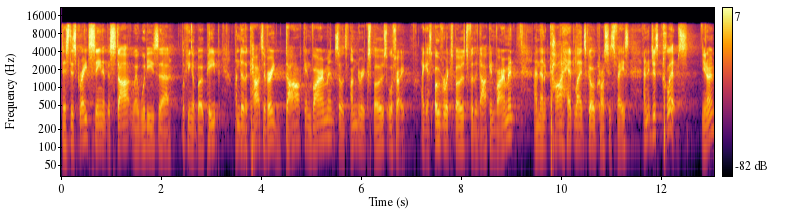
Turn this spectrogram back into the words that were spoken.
There's this great scene at the start where Woody's uh, looking at Bo Peep under the car. It's a very dark environment, so it's underexposed, or sorry, I guess overexposed for the dark environment. And then a car headlights go across his face, and it just clips, you know,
